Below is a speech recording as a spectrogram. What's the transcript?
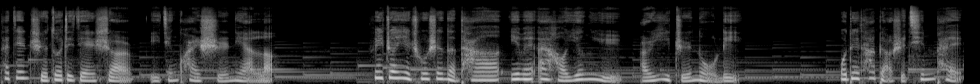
他坚持做这件事儿已经快十年了。非专业出身的他，因为爱好英语而一直努力。我对他表示钦佩。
